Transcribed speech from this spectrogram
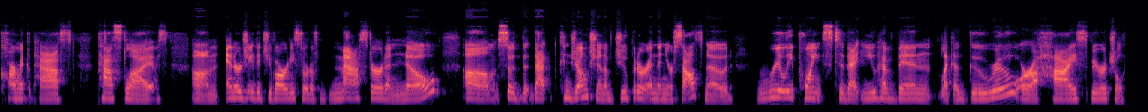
karmic past, past lives um, energy that you've already sort of mastered and know. Um, so th- that conjunction of Jupiter and then your south node really points to that you have been like a guru or a high spiritual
